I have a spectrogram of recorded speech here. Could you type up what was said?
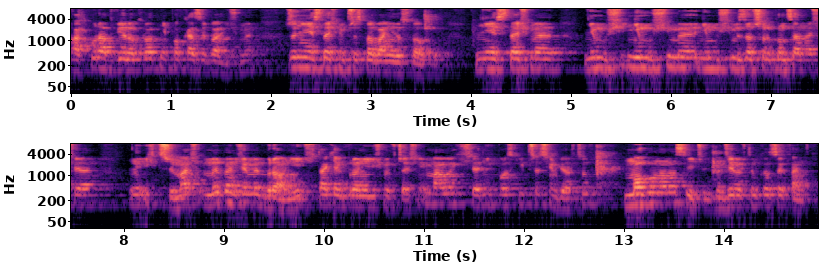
akurat wielokrotnie pokazywaliśmy, że nie jesteśmy przyspawani do stołu. Nie jesteśmy, nie, musi, nie, musimy, nie musimy za wszelką cenę się ich trzymać. My będziemy bronić, tak jak broniliśmy wcześniej, małych i średnich polskich przedsiębiorców. Mogą na nas liczyć. Będziemy w tym konsekwentni.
